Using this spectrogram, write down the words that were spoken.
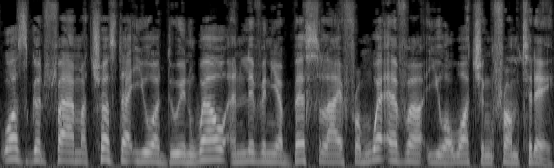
What's good fam? I trust that you are doing well and living your best life from wherever you are watching from today.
